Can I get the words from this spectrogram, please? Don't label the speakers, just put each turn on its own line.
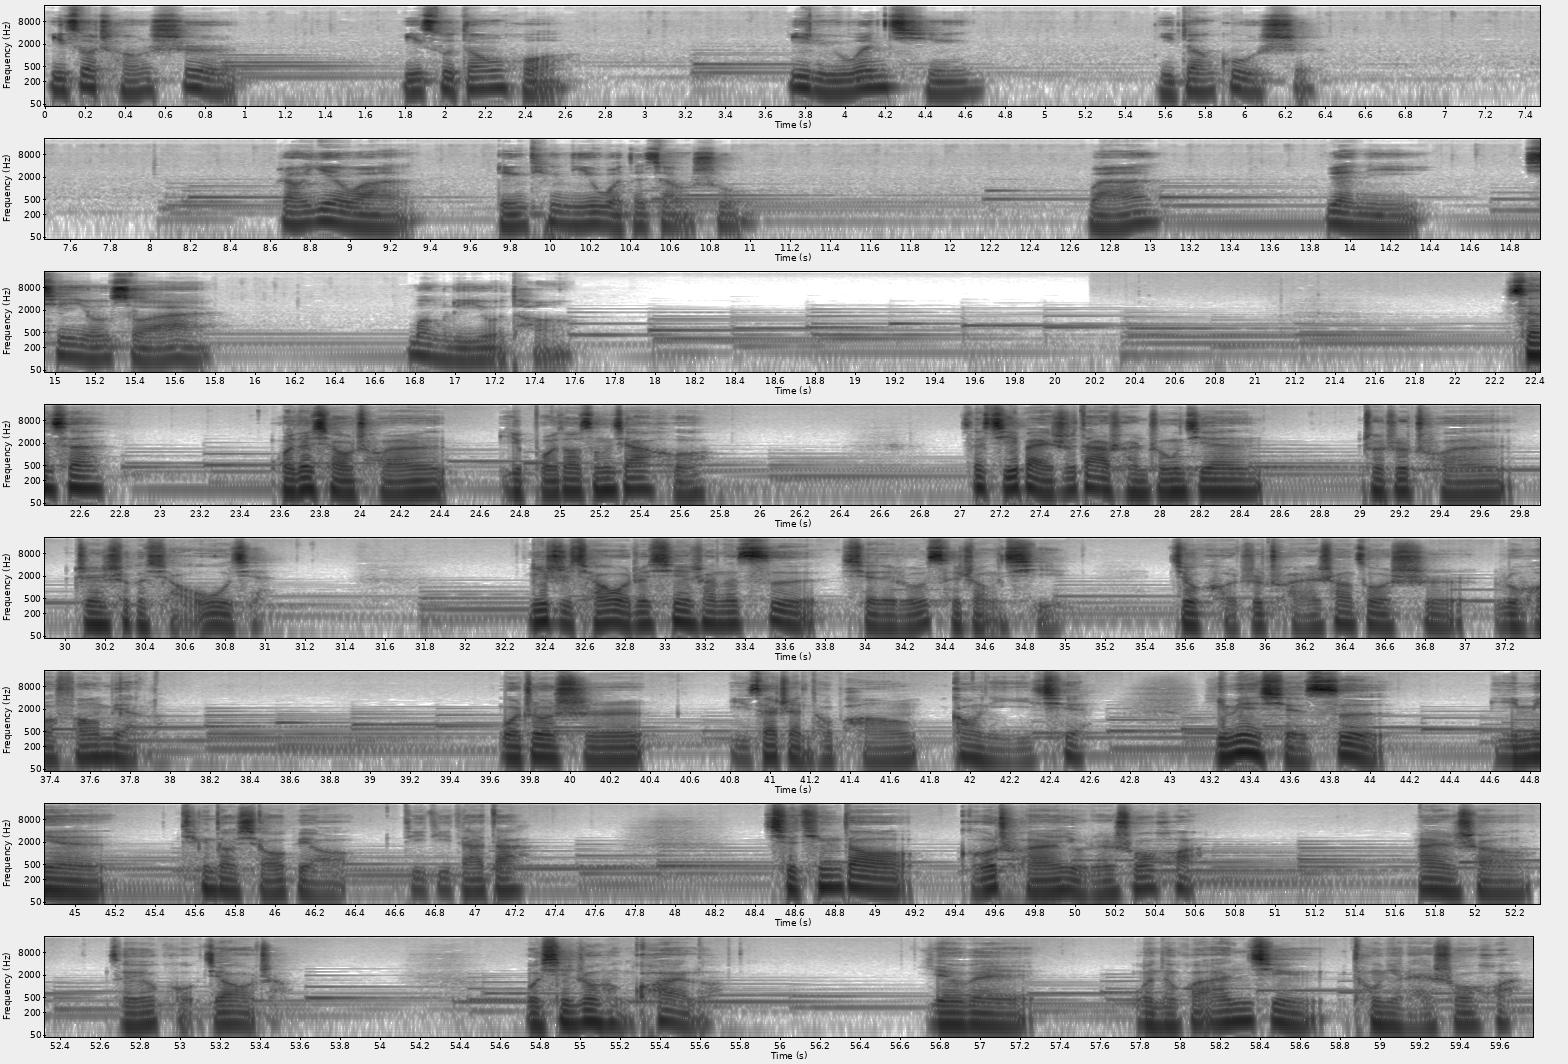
一座城市，一簇灯火，一缕温情，一段故事。让夜晚聆听你我的讲述。晚安，愿你心有所爱，梦里有糖。
三三，我的小船已泊到曾家河，在几百只大船中间，这只船。真是个小物件。你只瞧我这信上的字写得如此整齐，就可知船上做事如何方便了。我这时倚在枕头旁告你一切，一面写字，一面听到小表滴滴答答，且听到隔船有人说话，岸上则有狗叫着。我心中很快乐，因为我能够安静同你来说话。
